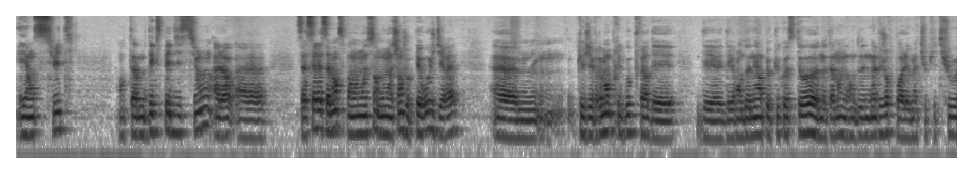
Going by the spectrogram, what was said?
Et ensuite, en termes d'expédition, alors euh, c'est assez récemment, c'est pendant mon, mon, échange au Pérou, je dirais, que j'ai vraiment pris le goût pour faire des, des, des, randonnées un peu plus costauds, notamment une randonnée de 9 jours pour aller au Machu Picchu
